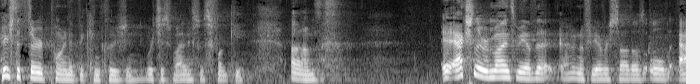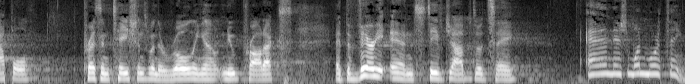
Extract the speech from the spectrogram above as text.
Here's the third point of the conclusion, which is why this was funky. Um, it actually reminds me of the, I don't know if you ever saw those old Apple presentations when they're rolling out new products. At the very end, Steve Jobs would say, and there's one more thing.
